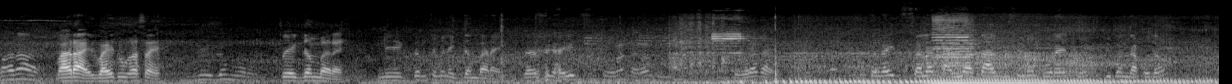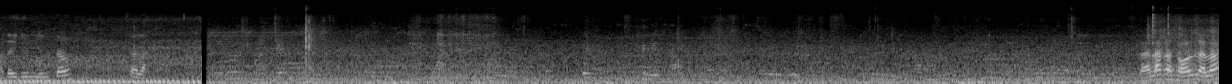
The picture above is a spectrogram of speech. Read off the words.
बारा आहे. भाई तू कसा आहे? तो एकदम बरा आहे. मी एकदम ते पण एकदम बरा आहे. तर काही थोडा काय तर काही चला चाललो आता. आज दुसरी पण पोरं आहेत तो. ती पण दाखवतो. आता इथून निघतो. चला. झाला का? सॉल्व झाला?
